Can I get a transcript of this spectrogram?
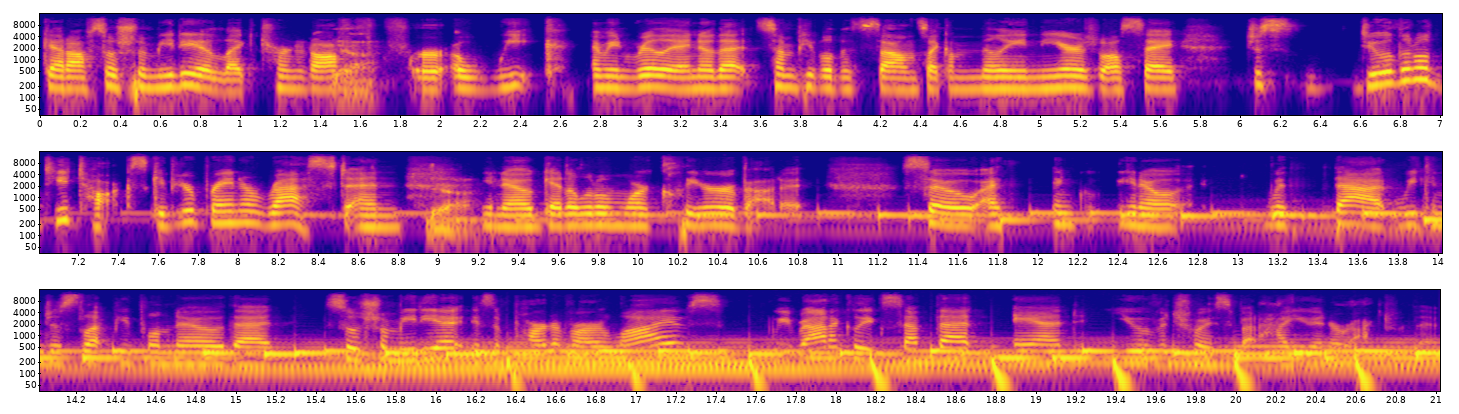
get off social media like turn it off yeah. for a week i mean really i know that some people that sounds like a million years will say just do a little detox give your brain a rest and yeah. you know get a little more clear about it so i think you know with that, we can just let people know that social media is a part of our lives. We radically accept that, and you have a choice about how you interact with it.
